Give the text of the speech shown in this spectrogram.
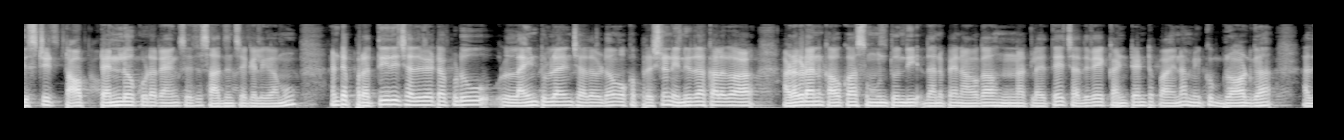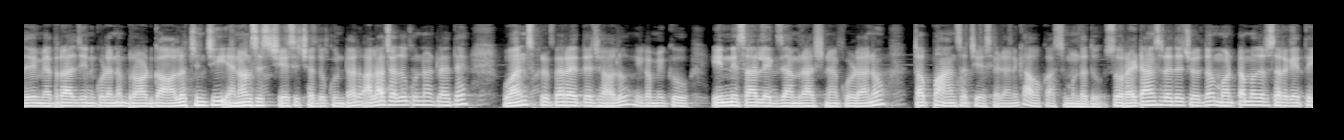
డిస్ట్రిక్ట్ టాప్ టెన్లో కూడా ర్యాంక్స్ అయితే సాధించగలిగాము. అంటే ప్రతిదీ చదివేటప్పుడు లైన్ టు లైన్ చదవడం ఒక ప్రశ్నను ఎన్ని రకాలుగా అడగడానికి అవకాశం ఉంటుంది దానిపైన అవగాహన ఉన్నట్లయితే చదివే కంటెంట్ పైన మీకు బ్రాడ్గా అదే మెథడాలజీని కూడా బ్రాడ్గా ఆలోచించి అనాలిసిస్ చేసి చదువుకుంటారు. అలా చదువుకున్నట్లయితే వన్స్ ప్రిపేర్ అయితే చాలు. ఇక మీకు ఎన్నిసార్లు ఎగ్జామ్ రాసినా కూడాను తప్పు ఆన్సర్ చేసేయడానికి అవకాశం ఉండదు. సో రైట్ ఆన్సర్ అయితే చూద్దాం. మొట్టమొదటిసారిగా అయితే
